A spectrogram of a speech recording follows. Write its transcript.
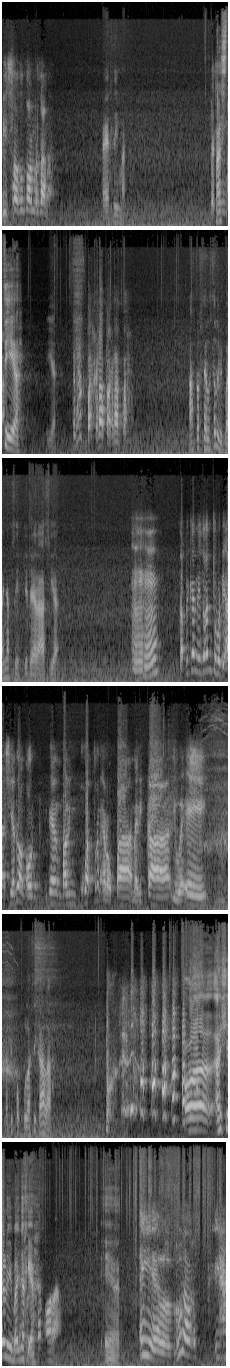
di satu tahun pertama? PS5. PS5. Pasti ya. Iya. Kenapa? Kenapa? Kenapa? After sales lebih banyak sih di daerah Asia. Mhm. Tapi kan itu kan cuma di Asia doang. Kalau yang paling kuat itu kan Eropa, Amerika, UAE. Hmm, tapi populasi kalah. Oh Asia lebih banyak ya? Kan orang. Iya. Eh, iya loh, gue nggak. ke- Ya.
